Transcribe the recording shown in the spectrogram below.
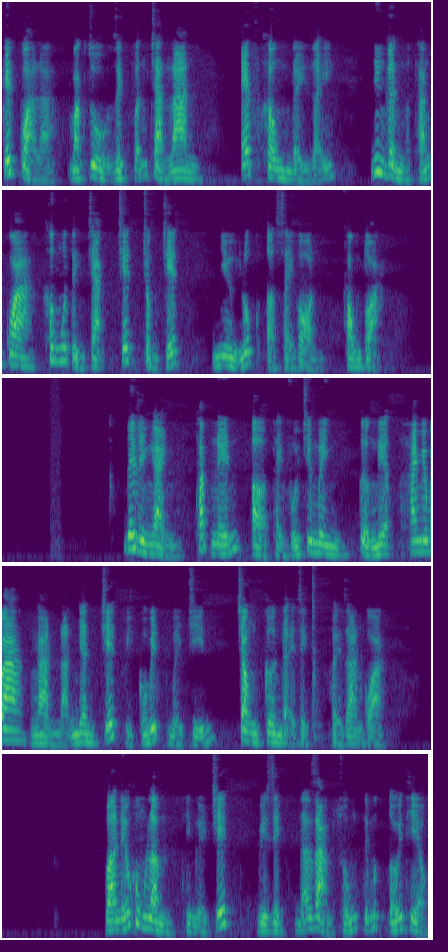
Kết quả là mặc dù dịch vẫn tràn lan, F0 đầy dẫy, nhưng gần một tháng qua không có tình trạng chết chồng chết như lúc ở Sài Gòn phong tỏa. Đây là hình ảnh thắp nến ở thành phố Hồ Chí Minh tưởng niệm 23.000 nạn nhân chết vì Covid-19 trong cơn đại dịch thời gian qua. Và nếu không lầm thì người chết vì dịch đã giảm xuống tới mức tối thiểu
